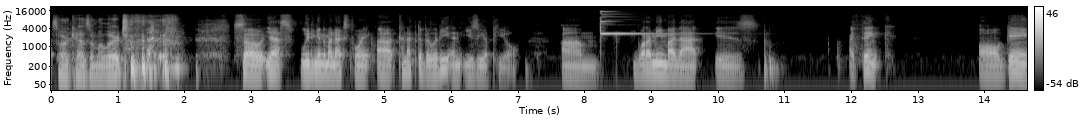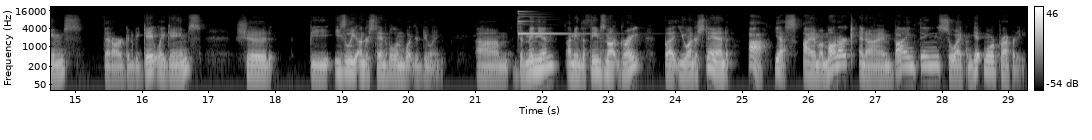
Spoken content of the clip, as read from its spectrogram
Sarcasm alert. so yes, leading into my next point, uh, connectability and easy appeal. Um, what I mean by that is, I think all games that are going to be gateway games should be easily understandable in what you're doing. Um, Dominion, I mean, the theme's not great, but you understand. Ah, yes, I am a monarch and I'm buying things so I can get more property.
